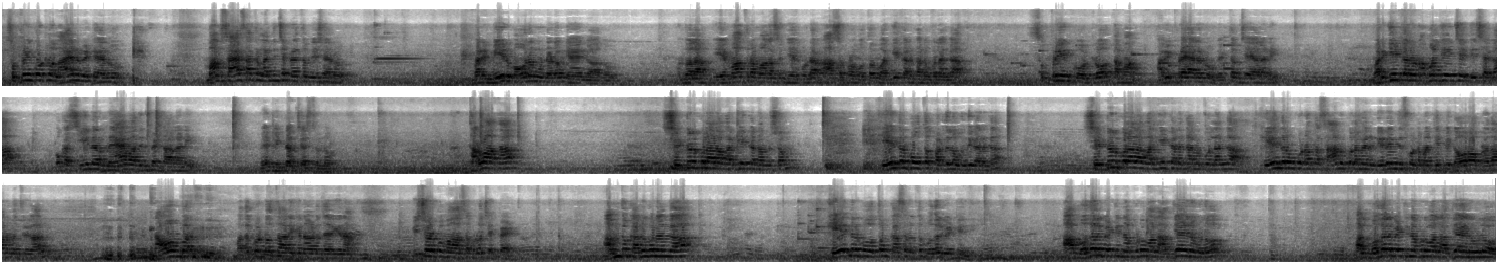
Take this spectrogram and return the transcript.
సుప్రీంకోర్టులో లాయర్లు పెట్టారు. మాకు సహాయ సహకారాలు అందించే ప్రయత్నం చేశారు. మరి మీరు మౌనంగా ఉండడం న్యాయం కాదు. అందువల్ల ఏమాత్రం ఆలస్యం చేయకుండా రాష్ట్ర ప్రభుత్వం వర్గీకరణకు అనుగుణంగా సుప్రీంకోర్టులో తమ అభిప్రాయాలను వ్యక్తం చేయాలని వర్గీకరణను అమలు చేయించే దిశగా ఒక సీనియర్ న్యాయవాదిని పెట్టాలని మేము విజ్ఞప్తి చేస్తున్నాం. తర్వాత షెడ్యూల్ కులాల వర్గీకరణ అంశం కేంద్ర ప్రభుత్వ పరిధిలో ఉంది కనుక షెడ్యూల్ కులాల వర్గీకరణకు అనుకూలంగా కేంద్రం కూడా ఒక సానుకూలమైన నిర్ణయం తీసుకుంటామని చెప్పి గౌరవ ప్రధానమంత్రి గారు నవంబర్ పదకొండో తారీఖు నాడు జరిగిన విశ్వరూప మహాసభలో చెప్పాడు. అందుకు అనుగుణంగా కేంద్ర ప్రభుత్వం కసరత్తు మొదలుపెట్టింది. ఆ మొదలు పెట్టినప్పుడు వాళ్ళ అధ్యయనంలో వాళ్ళు మొదలు పెట్టినప్పుడు వాళ్ళ అధ్యయనంలో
